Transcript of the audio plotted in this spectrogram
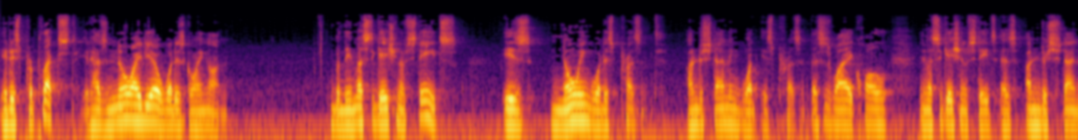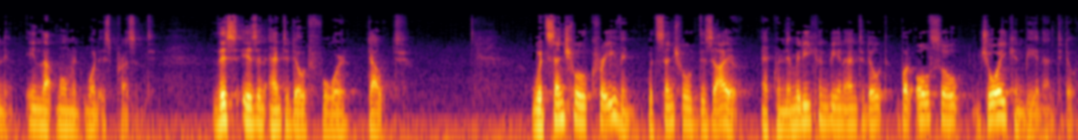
It is perplexed. It has no idea what is going on. But the investigation of states is knowing what is present, understanding what is present. This is why I call investigation of states as understanding in that moment what is present. This is an antidote for doubt. With sensual craving, with sensual desire, equanimity can be an antidote, but also joy can be an antidote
